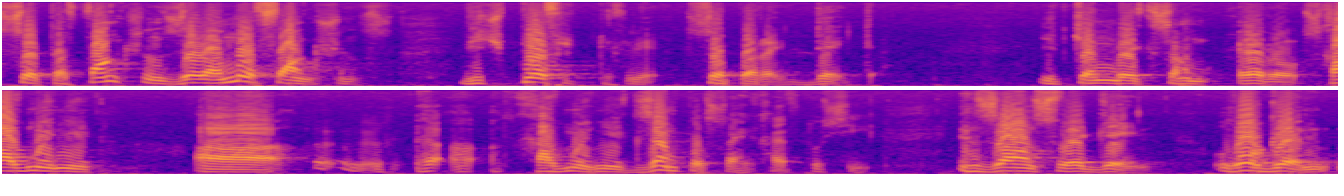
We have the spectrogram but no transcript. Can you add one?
set of functions, there are no functions which perfectly separate data. It can make some errors. How many, uh, uh, how many examples I have to see? And the answer again, log n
